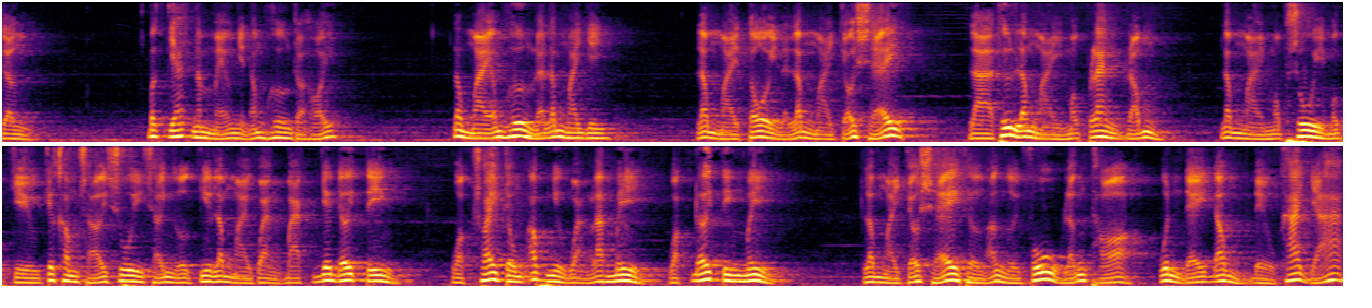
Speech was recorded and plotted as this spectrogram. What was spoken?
gần. Bất giác năm mẹo nhìn ông Hương rồi hỏi Lông mày ông Hương là lông mày gì? Lông mày tôi là lông mày chổi sể. Là thứ lông mày mọc lan rộng Lông mày mọc xuôi một chiều Chứ không sợ xuôi sợ ngược như lông mày hoàng bạc với đới tiên, Hoặc xoáy trùng ốc như hoàng la mi, Hoặc đới tiên mi. Lông mày chỗ sể thường ở người phú, lẫn thọ Huynh đệ đông đều khá giả.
